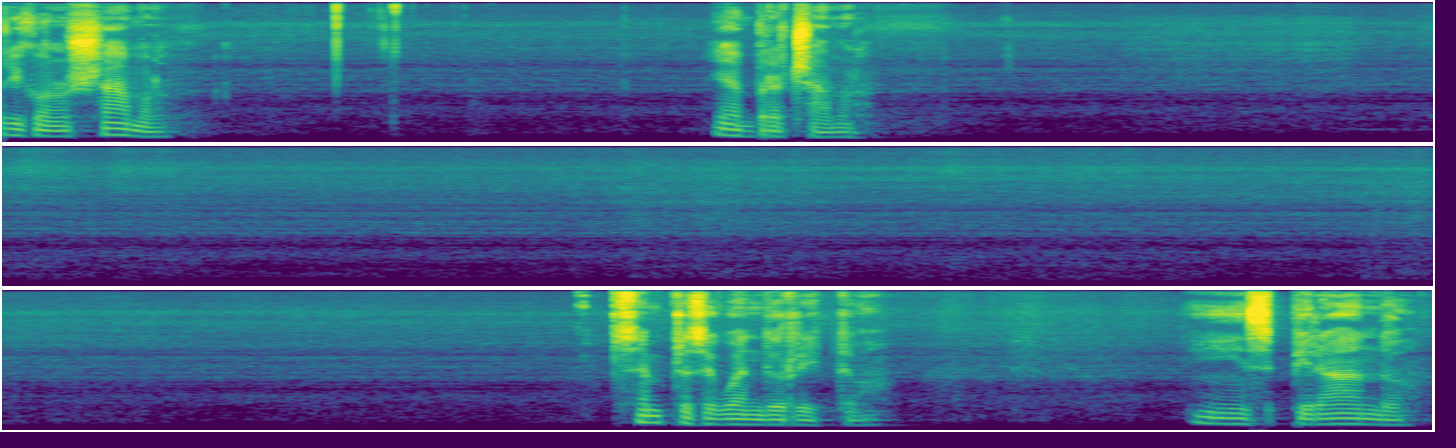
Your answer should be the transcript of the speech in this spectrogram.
riconosciamolo e abbracciamolo. Sempre seguendo il ritmo, inspirando,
